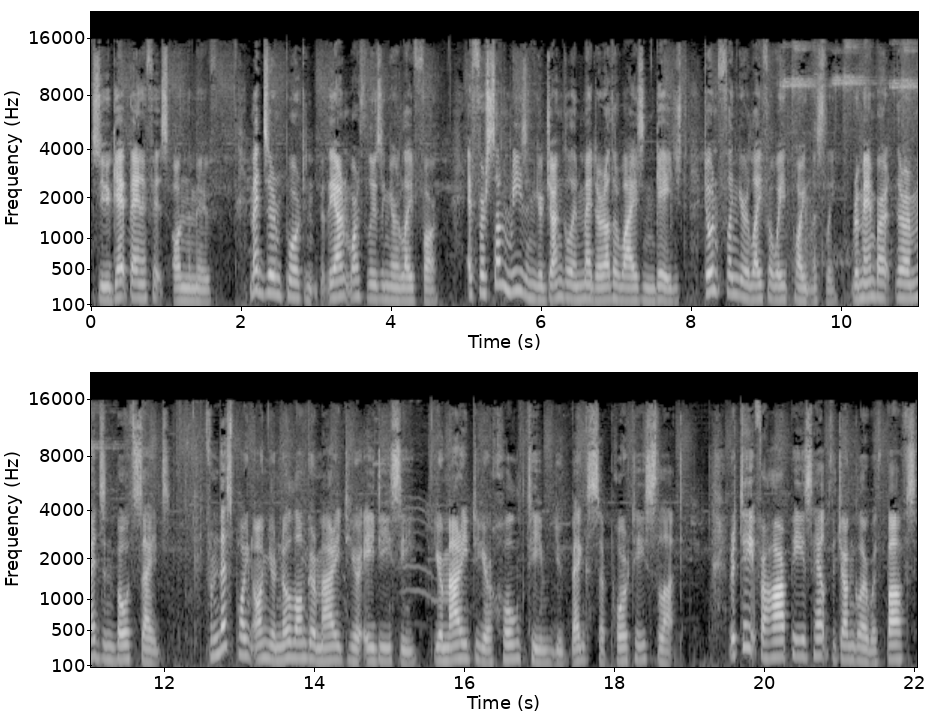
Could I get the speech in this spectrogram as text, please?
so you get benefits on the move. Mids are important, but they aren't worth losing your life for. If for some reason your jungle and mid are otherwise engaged, don't fling your life away pointlessly. Remember, there are mids on both sides. From this point on, you're no longer married to your ADC. You're married to your whole team, you big supporty slut. Rotate for harpies, help the jungler with buffs,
